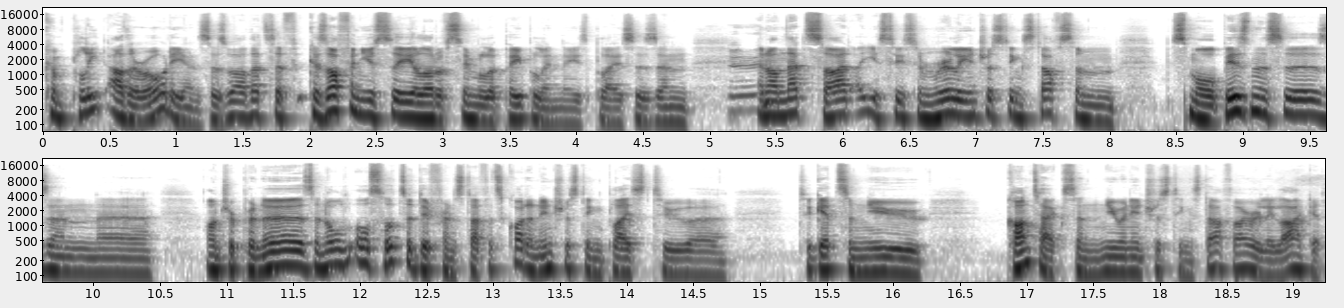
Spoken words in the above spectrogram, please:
complete other audience as well. That's a because often you see a lot of similar people in these places, and mm. and on that side you see some really interesting stuff, some small businesses and uh, entrepreneurs and all, all sorts of different stuff. It's quite an interesting place to uh, to get some new contacts and new and interesting stuff. I really like it.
